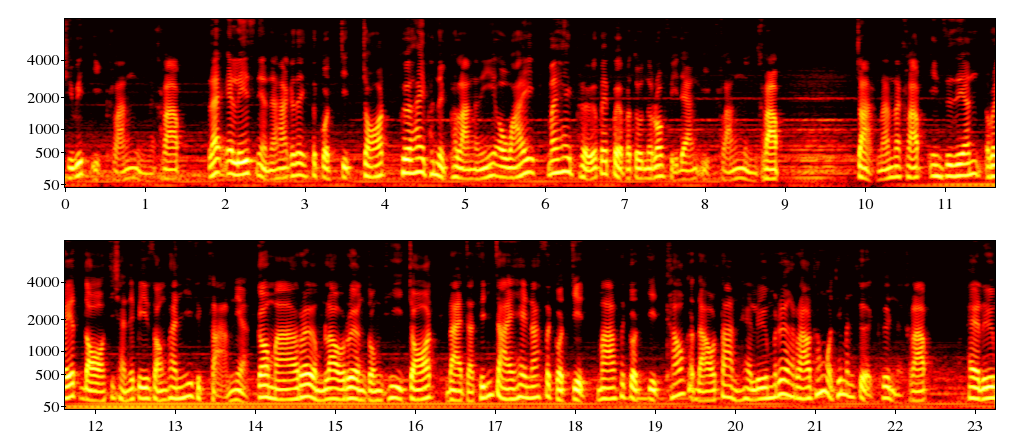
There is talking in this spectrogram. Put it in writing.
ชีวิตอีกครั้งหนึ่งนะครับ และเอลิสเนี่ยนะฮะก็ได้สะกดจิตจอร์ดเพื่อให้ผนึกพลังอันนี้เอาไว้ไม่ให้เผลอไปเปิดประตูนรกสีแดงอีกครั้งหนึ่งครับจากนั้นนะครับ Incident Red Door ที่ฉายในปี 2023 เนี่ย ก็มาเริ่มเล่าเรื่องตรงที่จอร์ดได้ตัดสินใจให้นักสะกดจิต มาสะกดจิตเขากับดาวตันให้ลืมเรื่องราวทั้งหมดที่มันเกิดขึ้นนะครับ ให้ลืม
